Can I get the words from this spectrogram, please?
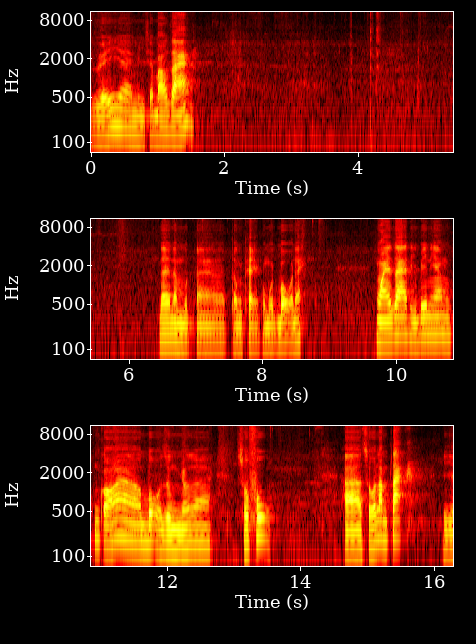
dưới à, mình sẽ báo giá. Đây là một tổng thể của một bộ đấy. Ngoài ra thì bên em cũng có bộ dùng cho số phụ. À, số 5 tạ thì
